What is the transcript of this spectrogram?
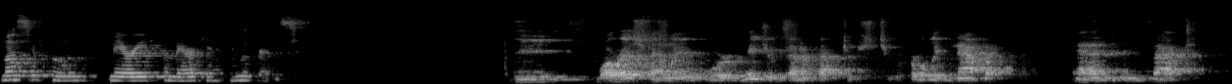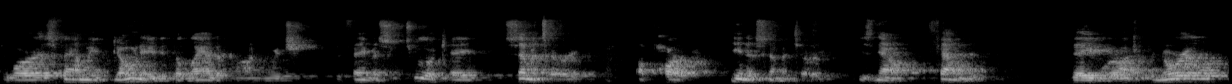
most of whom married American immigrants. The Juarez family were major benefactors to early Napa. And in fact, the Juarez family donated the land upon which the famous Tulocay Cemetery, a park in a cemetery, is now founded. They were entrepreneurial.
